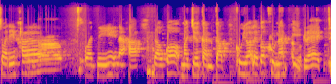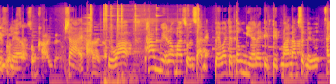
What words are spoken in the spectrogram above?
สวัสดีค่ะครับวันนี้นะคะ เราก็มาเจอกันกับครูเยอะและก็ครูนัทอีกแรกที่อีสวนกแล้วสัตว์สงขลาอยู่แล้วใช่ค่ะใช่ครับถือว่าถ้ามีเรามาสวนสัตว์เนี่ยแปลว่าจะต้องมีอะไรเด็ดๆมานำเสนอให้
